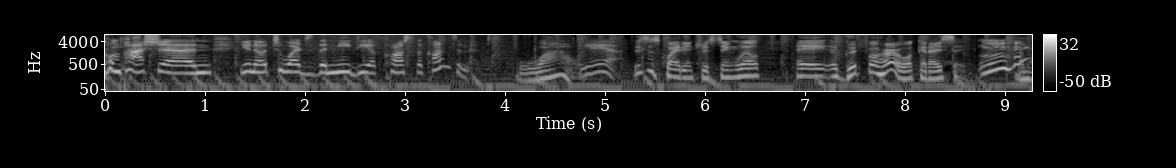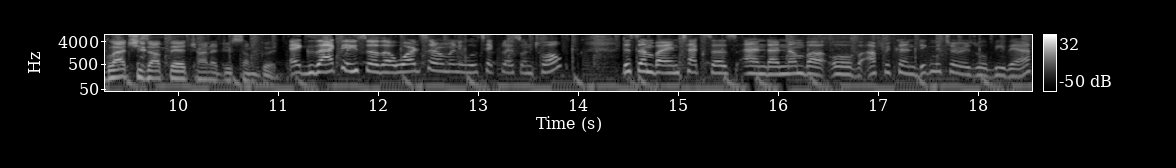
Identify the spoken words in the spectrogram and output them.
compassion, you know, towards the needy across the continent. Wow. Yeah. This is quite interesting. Well, hey, uh, good for her. What can I say? Mm-hmm. I'm glad she's out there trying to do some good. Exactly. So the award ceremony will take place on 12th December in Texas, and a number of African dignitaries will be there.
